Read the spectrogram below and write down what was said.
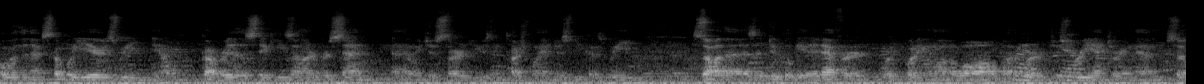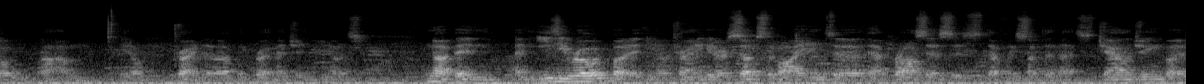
over the next couple of years, we you know got rid of the stickies 100%, and then we just started using touch plan just because we saw that as a duplicated effort. We're putting them on the wall, but Right, we're just yeah. re-entering them. So um, you know, trying to, like Brett mentioned, you know, it's not been an easy road, but it, you know, trying to get our subs to buy into that process is definitely something that's challenging. But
